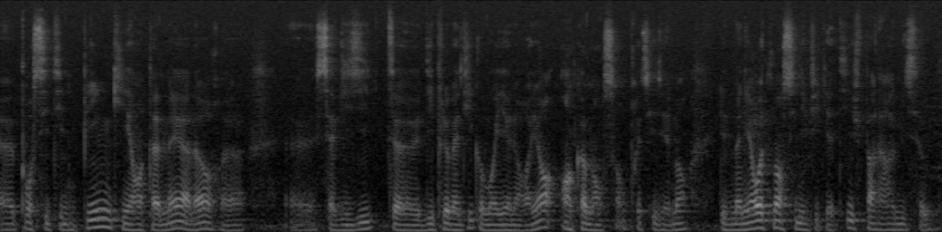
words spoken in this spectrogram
euh, pour Xi Jinping qui entamait alors euh, sa visite diplomatique au Moyen-Orient en commençant précisément d'une manière hautement significative par l'Arabie saoudite.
